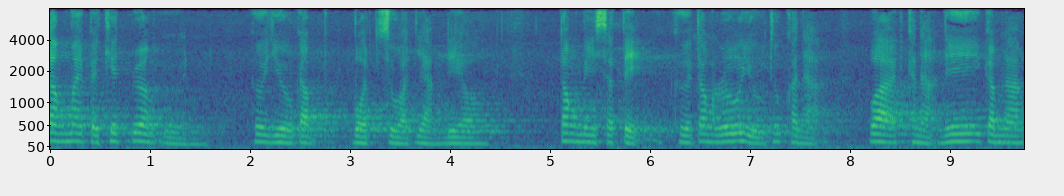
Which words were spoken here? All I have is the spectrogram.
ต้องไม่ไปคิดเรื่องอื่น คืออยู่กับบทสวดอย่างเดียว ต้องมีสติคือต้องรู้อยู่ทุกขณะ ว่าขณะนี้กำลัง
